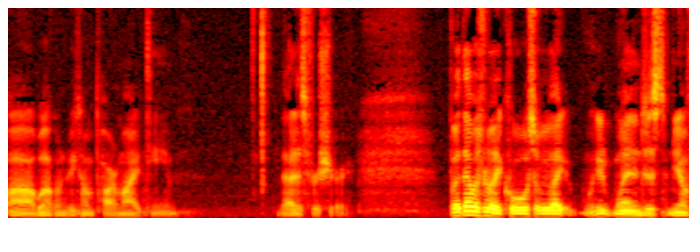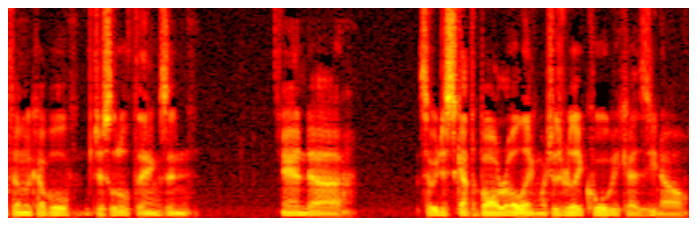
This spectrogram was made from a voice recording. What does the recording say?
uh, welcome to become part of my team. That is for sure. But that was really cool. So we like we went and just you know filmed a couple just little things and and uh, so we just got the ball rolling, which was really cool because you know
